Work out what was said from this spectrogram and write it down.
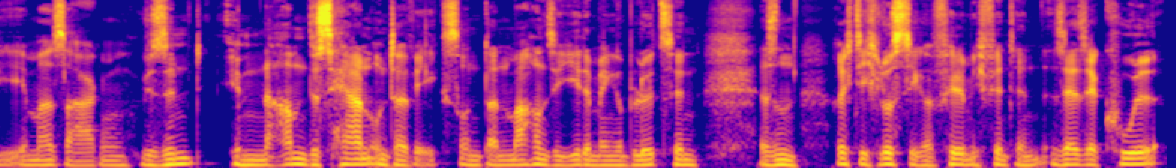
die immer sagen, wir sind im Namen des Herrn unterwegs und dann machen sie jede Menge Blödsinn. Es ist ein richtig lustiger Film, ich finde ihn sehr, sehr cool.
